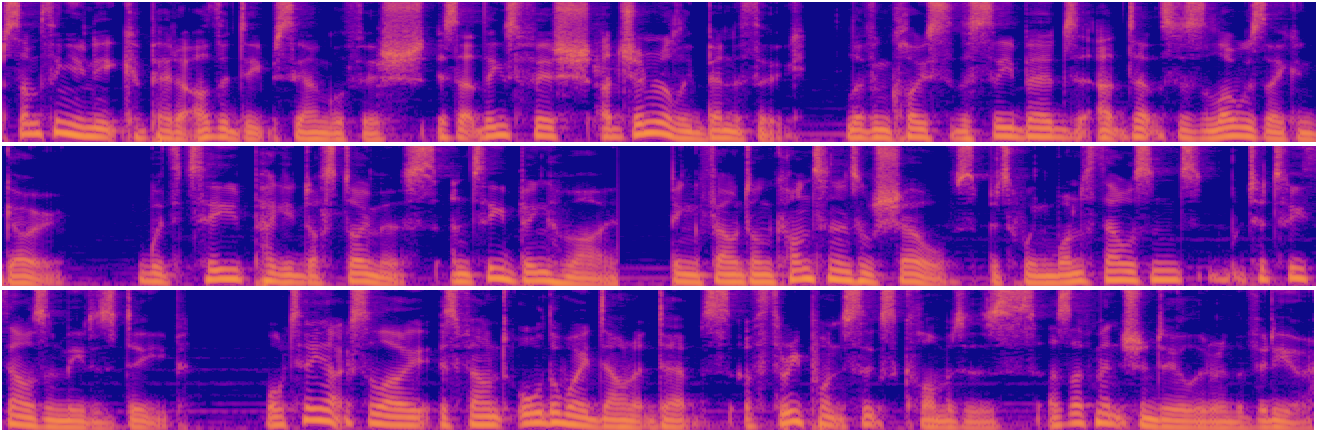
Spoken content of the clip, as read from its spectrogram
Something unique compared to other deep sea anglerfish is that these fish are generally benthic, living close to the seabed at depths as low as they can go, with T. pagidostomus and T. binghami being found on continental shelves between 1,000 to 2,000 meters deep T. is found all the way down at depths of 3.6 kilometers, as I've mentioned earlier in the video.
